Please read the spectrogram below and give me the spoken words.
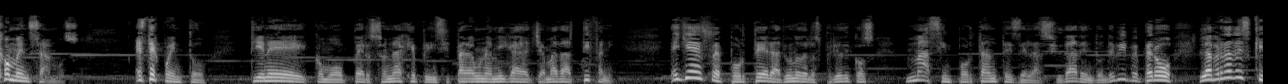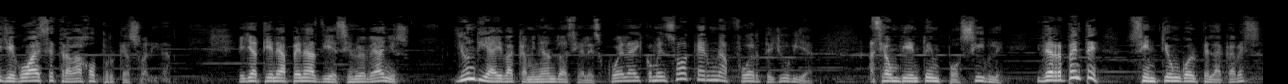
Comenzamos. Este cuento tiene como personaje principal a una amiga llamada Tiffany. Ella es reportera de uno de los periódicos más importantes de la ciudad en donde vive, pero la verdad es que llegó a ese trabajo por casualidad. Ella tiene apenas 19 años y un día iba caminando hacia la escuela y comenzó a caer una fuerte lluvia. Hacía un viento imposible y de repente sintió un golpe en la cabeza.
